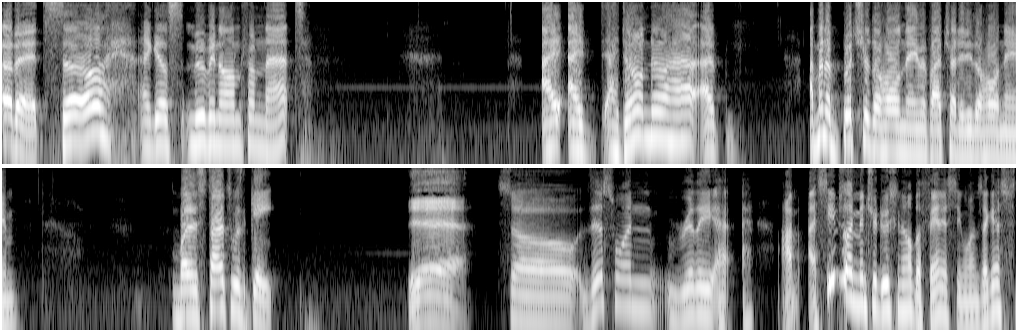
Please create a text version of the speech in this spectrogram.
All right, so I guess moving on from that, I I I don't know how I I'm gonna butcher the whole name if I try to do the whole name, but it starts with gate. Yeah, So this one really, I, I'm, it seems like I'm introducing all the fantasy ones. I guess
